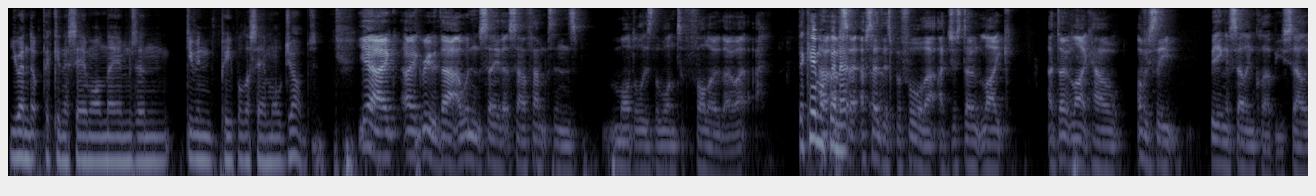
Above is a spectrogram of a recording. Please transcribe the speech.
you end up picking the same old names and giving people the same old jobs. Yeah, I, I agree with that. I wouldn't say that Southampton's model is the one to follow, though. I, They came I, up in I've, a said, I've said this before that I just don't like. I don't like how obviously being a selling club, you sell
